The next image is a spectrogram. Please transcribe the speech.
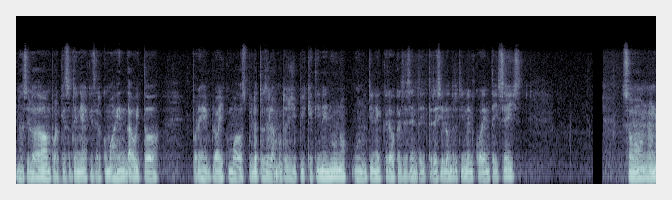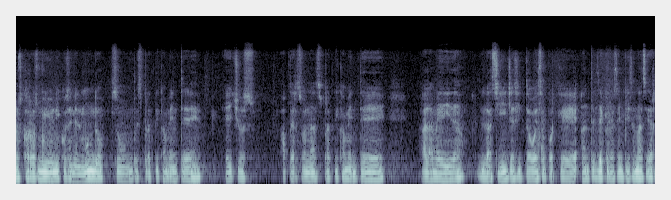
no se lo daban porque eso tenía que ser como agendado y todo. Por ejemplo, hay como dos pilotos de la MotoGP que tienen uno. Uno tiene creo que el 63 y el otro tiene el 46. Son unos carros muy únicos en el mundo. Son pues prácticamente hechos a personas prácticamente a la medida las sillas y todo eso porque antes de que los empiezan a hacer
